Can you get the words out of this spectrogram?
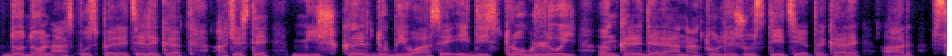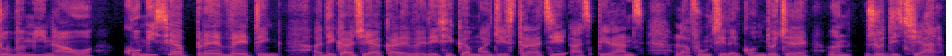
Dodon a spus pe rețele că aceste mișcări dubioase îi distrug lui încrederea în actul de justiție pe care ar submina-o Comisia Pre-Vetting, adică aceea care verifică magistrații aspiranți la funcții de conducere în judiciar.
